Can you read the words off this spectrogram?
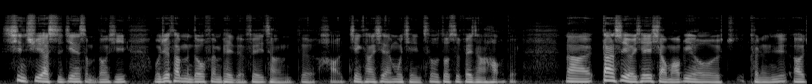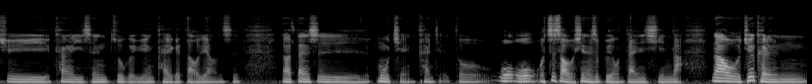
兴趣啊、时间什么东西，我觉得他们都分配的非常的好，健康现在目前都都是非常好的。那但是有一些小毛病，我可能要去看个医生，住个院，开个刀这样子。那但是目前看起来都，我我我至少我现在是不用担心啦。那我觉得可能。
